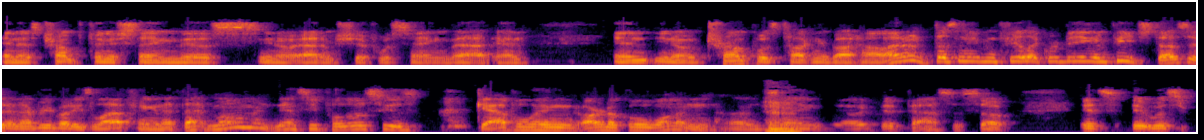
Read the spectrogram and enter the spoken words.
and as Trump finished saying this, you know, Adam Schiff was saying that and and you know, Trump was talking about how I don't it doesn't even feel like we're being impeached, does it? And everybody's laughing. And at that moment, Nancy Pelosi is gabbling Article One, and yeah. saying you know it, it passes. So it's it was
